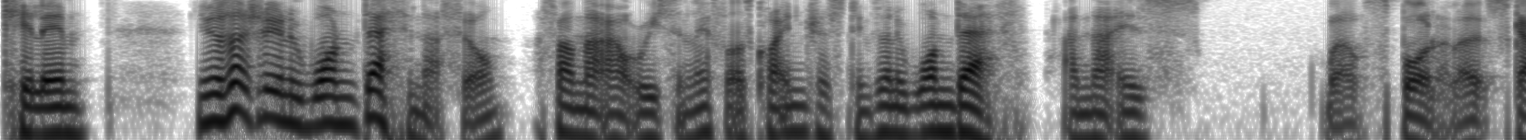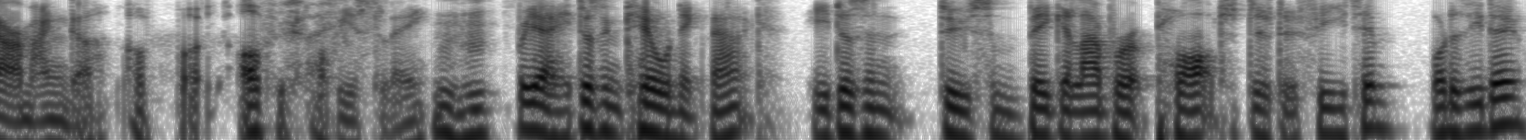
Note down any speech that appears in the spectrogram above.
kill him. You know, there's actually only one death in that film. I found that out recently. I thought it was quite interesting. There's only one death, and that is, well, spoiler alert, Scaramanga, Oh, obviously. obviously. hmm But yeah, he doesn't kill Nick Nack. He doesn't do some big elaborate plot to defeat him. What does he do?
